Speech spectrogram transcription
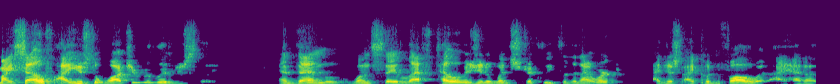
Myself, I used to watch it religiously. And then once they left television and went strictly to the network, I just I couldn't follow it. I had a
